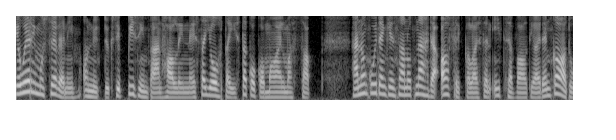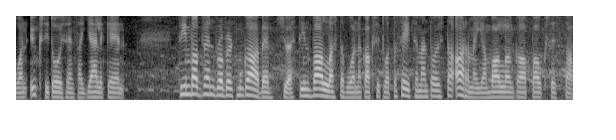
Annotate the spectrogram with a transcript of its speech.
Yoweri Museveni on nyt yksi pisimpään hallinneista johtajista koko maailmassa. Hän on kuitenkin saanut nähdä afrikkalaisten itsevaltiaiden kaatuvan yksi toisensa jälkeen. Zimbabwen Robert Mugabe syöstiin vallasta vuonna 2017 armeijan vallankaappauksessa.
